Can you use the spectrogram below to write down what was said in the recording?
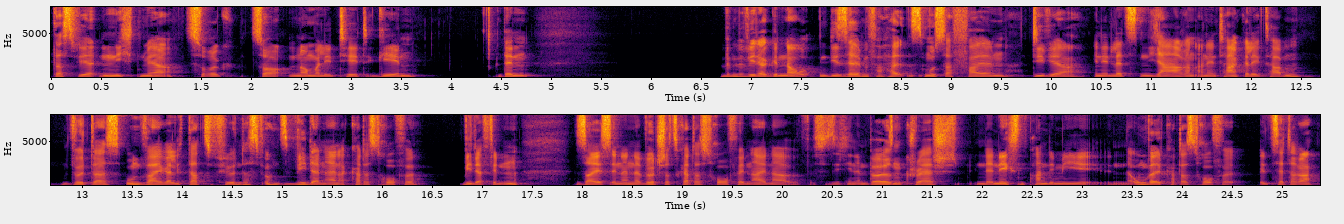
dass wir nicht mehr zurück zur Normalität gehen. Denn wenn wir wieder genau in dieselben Verhaltensmuster fallen, die wir in den letzten Jahren an den Tag gelegt haben, wird das unweigerlich dazu führen, dass wir uns wieder in einer Katastrophe wiederfinden. Sei es in einer Wirtschaftskatastrophe, in einer, was weiß ich, in einem Börsencrash, in der nächsten Pandemie, in einer Umweltkatastrophe, etc.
